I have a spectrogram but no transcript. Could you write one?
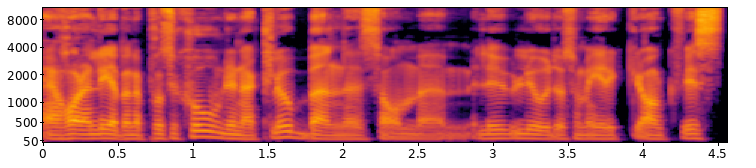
Eh, har en ledande position i den här klubben eh, som eh, Luleå, då, som Erik Granqvist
